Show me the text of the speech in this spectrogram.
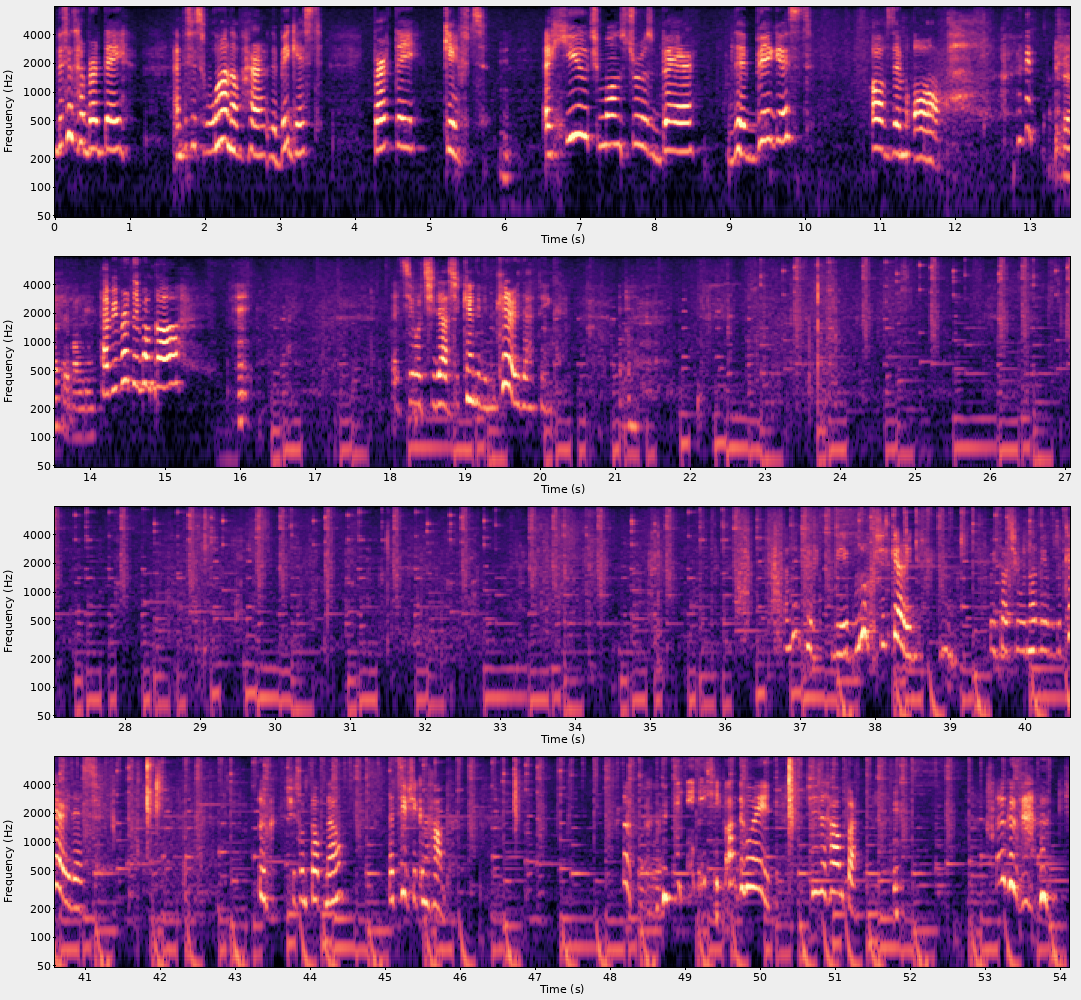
this is her birthday, and this is one of her the biggest birthday gifts. Mm. A huge monstrous bear, the biggest of them all. Happy birthday, Bongi. Happy birthday, Bongo! Mm. Let's see what she does. She can't even carry that thing. I think she'll be able. Look, she's carrying. We thought she would not be able to carry this. Look, she's on top now. Let's see if she can hump. Look, she found the way. She's a humper. Look at that.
